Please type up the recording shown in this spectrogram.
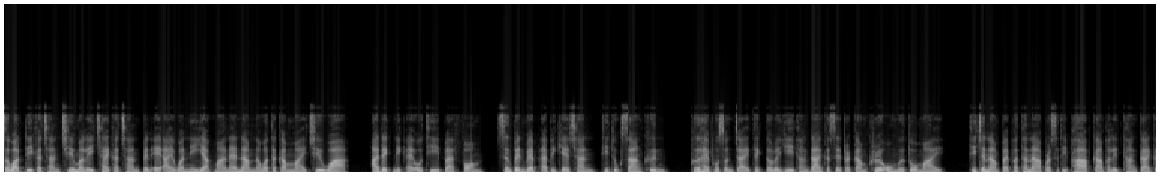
สวัสดีค่ะฉันชื่อมะลิใช่ค่ะฉันเป็น AI วันนี้อยากมาแนะนำนวัตกรรมใหม่ชื่อว่า a d e c n i c IoT Platform ซึ่งเป็นเว็บแอปพลิเคชันที่ถูกสร้างขึ้น เพื่อให้ผู้สนใจเทคโนโลยีทางด้านเกษตรกรรมเครื่ององค์มือตัวใหม่ ที่จะนำไปพัฒนาประสิทธิภาพการผลิตทางการเก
